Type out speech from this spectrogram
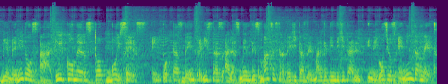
Bienvenidos a E-Commerce Top Voices, el podcast de entrevistas a las mentes más estratégicas del marketing digital y negocios en Internet.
